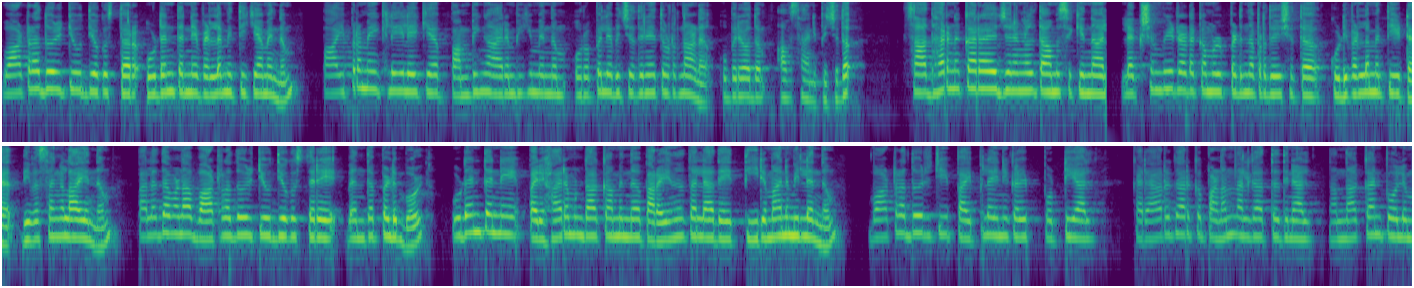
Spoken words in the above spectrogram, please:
വാട്ടർ അതോറിറ്റി ഉദ്യോഗസ്ഥർ ഉടൻ തന്നെ വെള്ളമെത്തിക്കാമെന്നും പായിപ്ര മേഖലയിലേക്ക് പമ്പിംഗ് ആരംഭിക്കുമെന്നും ഉറപ്പ് ലഭിച്ചതിനെ തുടർന്നാണ് ഉപരോധം അവസാനിപ്പിച്ചത്. സാധാരണക്കാരായ ജനങ്ങൾ താമസിക്കുന്ന ലക്ഷം വീടടക്കം ഉൾപ്പെടുന്ന പ്രദേശത്ത് കുടിവെള്ളം എത്തിയിട്ട് ദിവസങ്ങളായെന്നും പലതവണ വാട്ടർ അതോറിറ്റി ഉദ്യോഗസ്ഥരെ ബന്ധപ്പെടുമ്പോൾ ഉടൻ തന്നെ പരിഹാരമുണ്ടാക്കാമെന്ന് പറയുന്നതല്ലാതെ തീരുമാനമില്ലെന്നും വാട്ടർ അതോറിറ്റി പൈപ്പ് ലൈനുകൾ പൊട്ടിയാൽ കരാറുകാർക്ക് പണം നൽകാത്തതിനാൽ നന്നാക്കാൻ പോലും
